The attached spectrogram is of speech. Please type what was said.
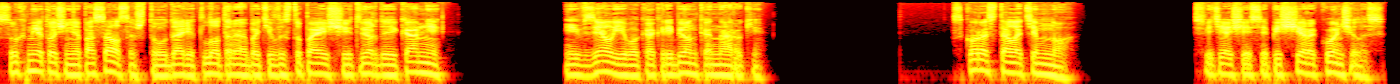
Сухмед очень опасался, что ударит Лотера об эти выступающие твердые камни, и взял его, как ребенка, на руки. Скоро стало темно. Светящаяся пещера кончилась.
